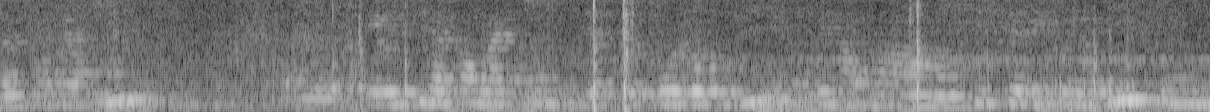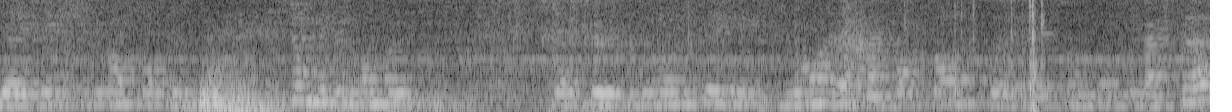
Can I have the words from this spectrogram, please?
l'information euh, et aussi la formation. C'est-à-dire qu'aujourd'hui, on est dans un système économique où effectivement fort de propositions, mais de demande aussi. C'est-à-dire que tout le monde sait effectivement l'importance sur le consommateur,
